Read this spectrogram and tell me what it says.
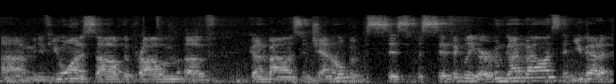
Um, if you want to solve the problem of gun violence in general, but specifically urban gun violence, then you got to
